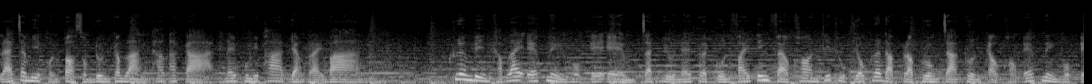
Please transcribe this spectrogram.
และจะมีผลต่อสมดุลกำลังทางอากาศในภูมิภาคอย่างไรบ้าง เครื่องบินขับไล่ F-16AM จัดอยู่ในตระกูล Fighting Falcon ที่ถูกยกระดับปรับปรุงจากรุ่นเก่าของ F-16A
